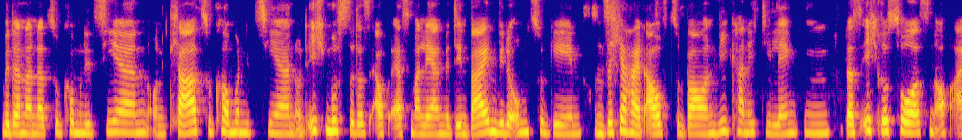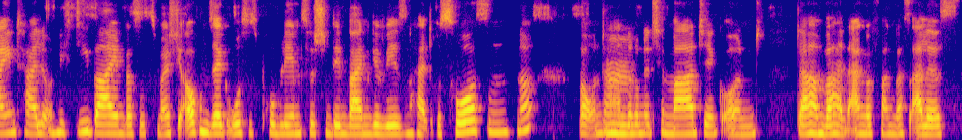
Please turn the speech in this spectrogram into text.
miteinander zu kommunizieren und klar zu kommunizieren. Und ich musste das auch erstmal lernen, mit den beiden wieder umzugehen und Sicherheit aufzubauen. Wie kann ich die lenken, dass ich Ressourcen auch einteile und nicht die beiden. Das ist zum Beispiel auch ein sehr großes Problem zwischen den beiden gewesen, halt Ressourcen. Ne? War unter mhm. anderem eine Thematik und da haben wir halt angefangen, das alles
